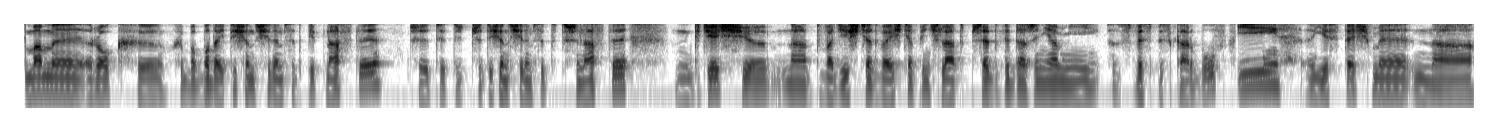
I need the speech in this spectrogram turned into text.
Mamy rok y, chyba bodaj 1715, czy, czy, czy 1713, gdzieś e, na 20-25 lat przed wydarzeniami z Wyspy Skarbów i jesteśmy na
